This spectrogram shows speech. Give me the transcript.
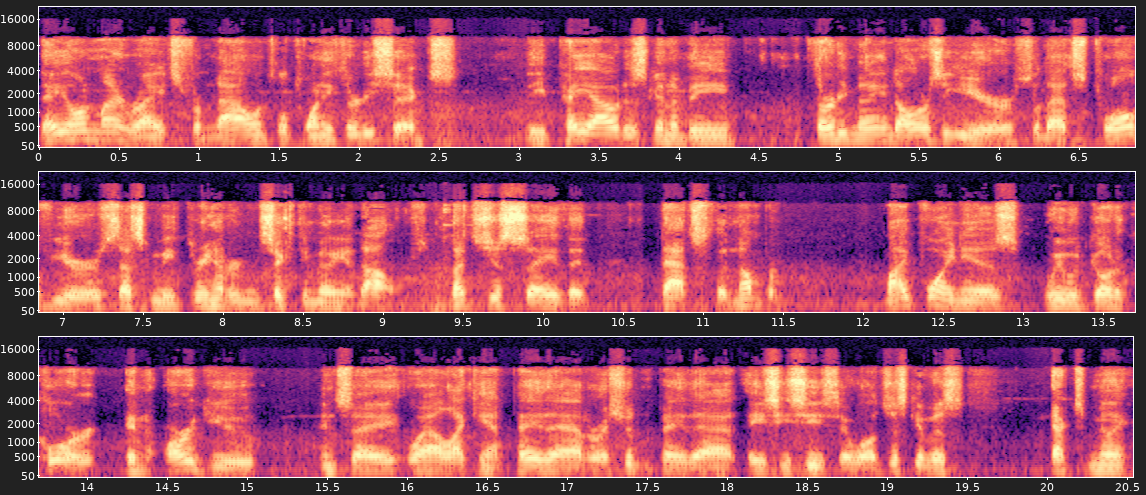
they own my rights from now until 2036. The payout is going to be $30 million a year. So that's 12 years. That's going to be $360 million. Let's just say that that's the number. My point is, we would go to court and argue and say, well, I can't pay that or I shouldn't pay that. ACC say, well, just give us X million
